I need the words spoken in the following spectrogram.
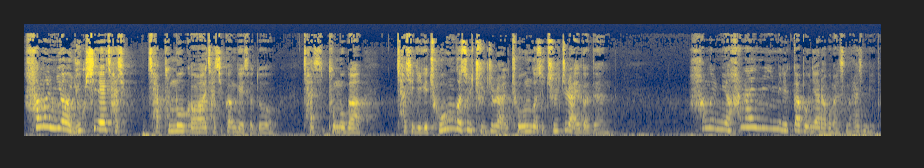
하물며 육신의 자식, 자 부모와 자식 관계에서도 자식, 부모가 자식에게 좋은 것을 줄 줄 알, 좋은 것을 줄 줄 알거든. 하물며 하나님일까 보냐라고 말씀을 하십니다.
